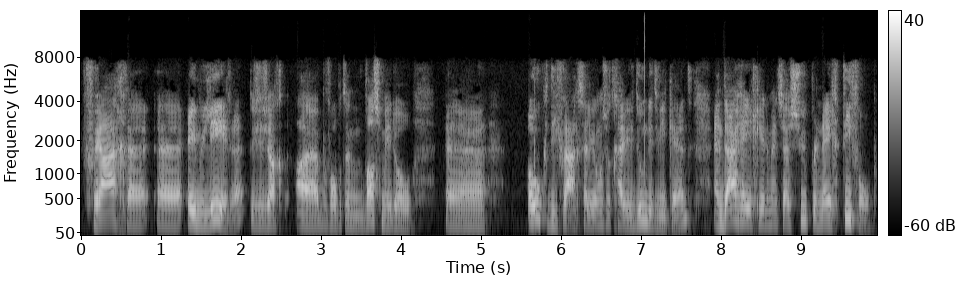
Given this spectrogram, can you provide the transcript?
vragen uh, emuleren. Dus je zag uh, bijvoorbeeld een wasmiddel uh, ook die vraag stellen: jongens, wat gaan jullie doen dit weekend? En daar reageerden mensen juist super negatief op.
